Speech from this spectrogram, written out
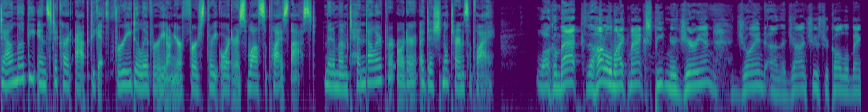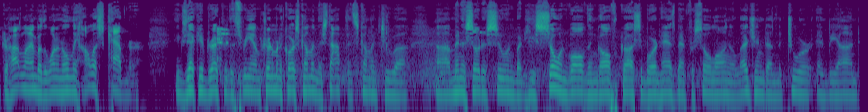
Download the Instacart app to get free delivery on your first three orders while supplies last. Minimum $10 per order, additional term supply. Welcome back. The huddle, Mike Max, Pete Najarian, joined on the John Schuster Coldwell Banker Hotline by the one and only Hollis Cavner, Executive Director of the 3M tournament, of course, coming the stop that's coming to uh, uh, Minnesota soon. But he's so involved in golf across the board and has been for so long, a legend on the tour and beyond.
